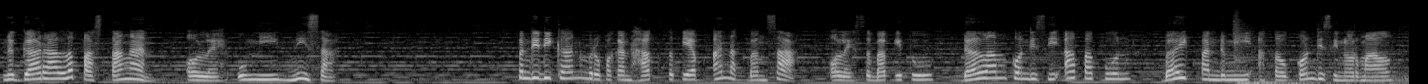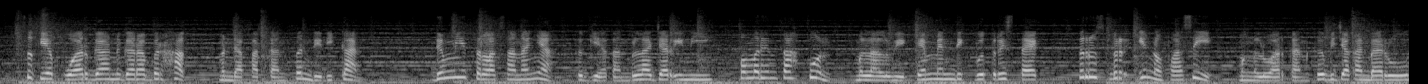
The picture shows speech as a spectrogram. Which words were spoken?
negara lepas tangan oleh Umi Nisa. Pendidikan merupakan hak setiap anak bangsa. Oleh sebab itu, dalam kondisi apa pun, baik pandemi atau kondisi normal, setiap warga negara berhak mendapatkan pendidikan. Demi terlaksananya kegiatan belajar ini, pemerintah pun melalui Kemendikbudristek terus berinovasi, mengeluarkan kebijakan baru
